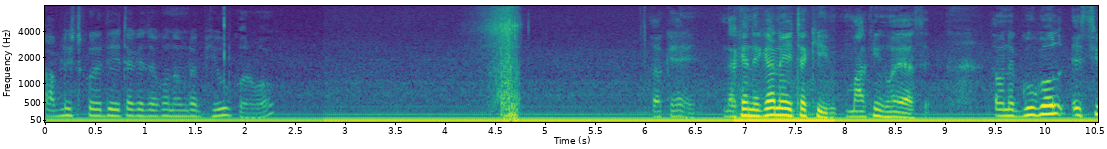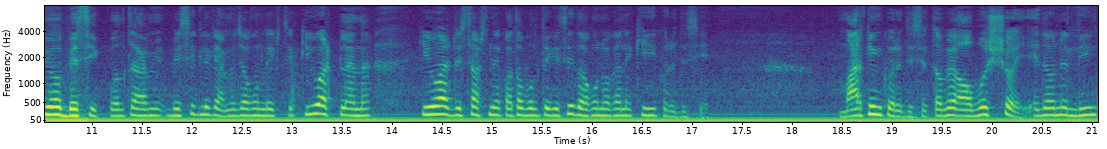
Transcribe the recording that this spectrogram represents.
পাবলিশ করে দিয়ে এটাকে যখন আমরা ভিউ করব ওকে দেখেন এখানে এটা কি মার্কিং হয়ে আছে। মানে গুগল এসিও বেসিক বলতে আমি বেসিকলি কি আমি যখন লিখছি কিওয়ার্ড প্ল্যানার কিওয়ার্ড রিসার্চ নিয়ে কথা বলতে গেছি, তখন ওখানে কি করে দিছি? মার্কিং করে দিছি। তবে অবশ্যই এই ধরনের লিঙ্ক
